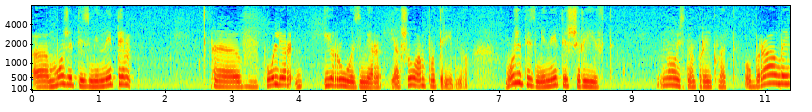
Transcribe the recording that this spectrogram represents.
е, можете змінити е, колір і розмір, якщо вам потрібно. Можете змінити шрифт. Ну, ось, наприклад, обрали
